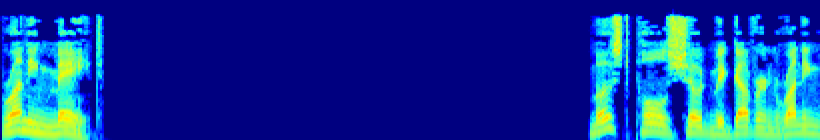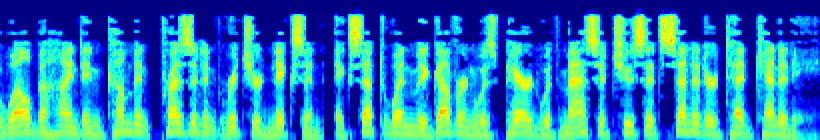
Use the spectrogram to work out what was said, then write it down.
Running mate Most polls showed McGovern running well behind incumbent President Richard Nixon, except when McGovern was paired with Massachusetts Senator Ted Kennedy.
